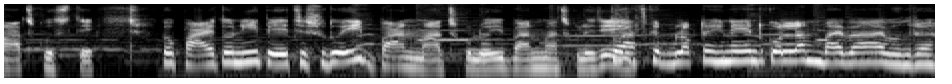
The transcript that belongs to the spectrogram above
মাছ খুঁজতে। তো পায়ে তো নিয়ে পেয়েছে শুধু এই বান মাছগুলো এই বান মাছগুলো যে আজকে ব্লগটা এখানে এন্ড করলাম বাই বাই বন্ধুরা।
